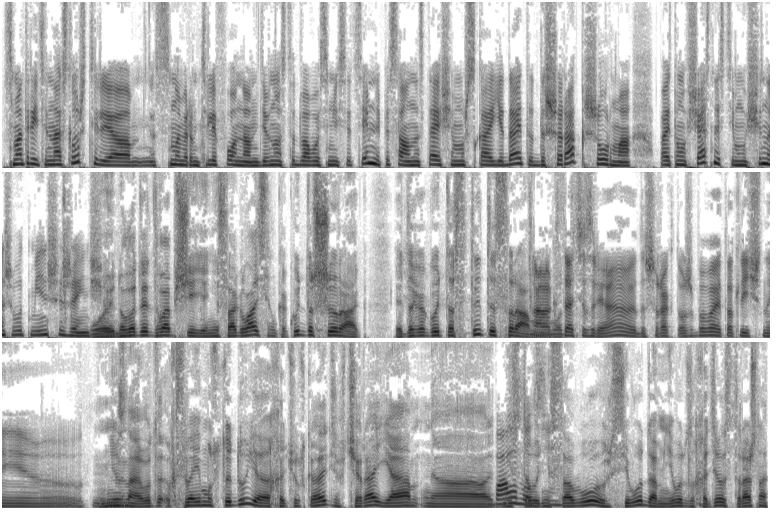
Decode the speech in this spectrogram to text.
Смотрите, наш слушатель э, с номером телефона 9287 написал, настоящая мужская еда – это доширак, шаурма, поэтому, в частности, мужчины живут меньше женщин. Ой, ну вот это вообще, я не согласен, какой доширак. Это какой-то стыд и срам. А, вот. кстати, зря, доширак тоже бывает отличный. э, Не знаю, вот к своему стыду я хочу сказать, вчера я а, ни с того ни с того всего, да, мне вот захотелось страшно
